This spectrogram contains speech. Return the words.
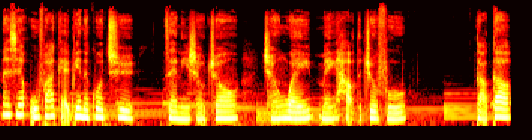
那些无法改变的过去，在你手中成为美好的祝福。祷告，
